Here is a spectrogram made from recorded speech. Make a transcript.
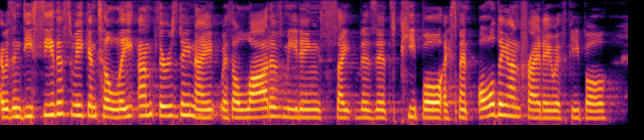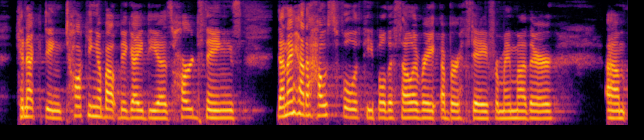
I was in DC this week until late on Thursday night with a lot of meetings, site visits, people. I spent all day on Friday with people, connecting, talking about big ideas, hard things. Then I had a house full of people to celebrate a birthday for my mother. Um,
